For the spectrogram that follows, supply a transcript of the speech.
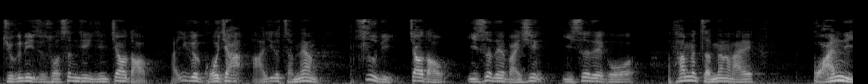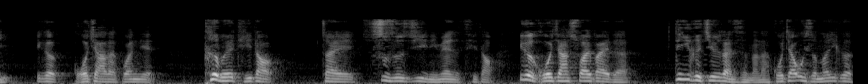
举个例子说，圣经已经教导啊，一个国家啊，一个怎么样。治理教导以色列百姓，以色列国他们怎么样来管理一个国家的观念，特别提到在四世纪里面提到一个国家衰败的第一个阶段是什么呢？国家为什么一个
